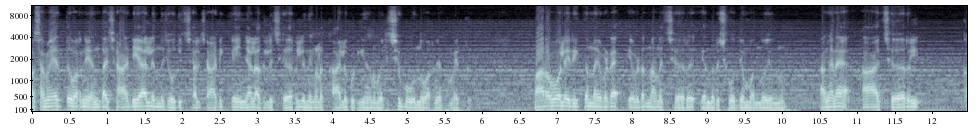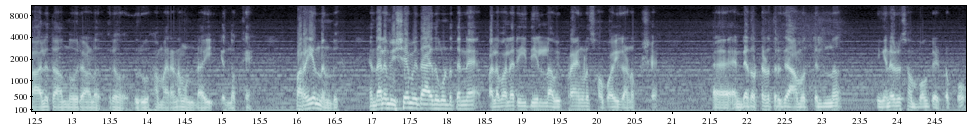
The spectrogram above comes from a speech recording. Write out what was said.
ആ സമയത്ത് പറഞ്ഞ് എന്താ ചാടിയാൽ എന്ന് ചോദിച്ചാൽ ചാടിക്കഴിഞ്ഞാൽ അതിൽ ചേറിൽ നിങ്ങൾ കാൽ കുടുങ്ങി നിങ്ങൾ മരിച്ചു പോകുമെന്ന് പറഞ്ഞ സമയത്ത് പാറ പോലെ ഇരിക്കുന്ന ഇവിടെ എവിടെ നിന്നാണ് ചേറ് എന്നൊരു ചോദ്യം വന്നു എന്നും അങ്ങനെ ആ ചേറിൽ കാൽ താന്ന ഒരാൾ ഒരു ദുരൂഹ മരണമുണ്ടായി എന്നൊക്കെ പറയുന്നുണ്ട്. എന്തായാലും വിഷയം ഇതായതുകൊണ്ട് തന്നെ പല പല രീതിയിലുള്ള അഭിപ്രായങ്ങൾ സ്വാഭാവികമാണ്. പക്ഷേ എന്റെ തൊട്ടടുത്തൊരു ഗ്രാമത്തിൽ നിന്ന് ഇങ്ങനെ ഒരു സംഭവം കേട്ടപ്പോൾ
